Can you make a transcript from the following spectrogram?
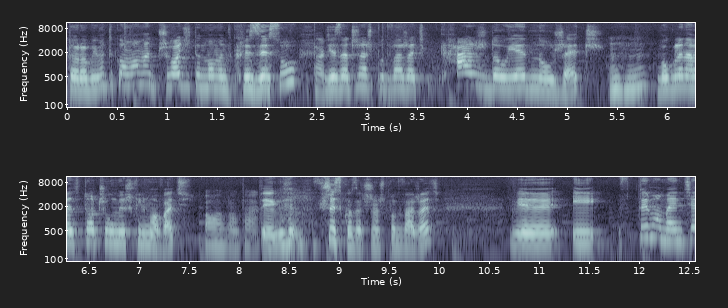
to robimy, tylko moment, przychodzi ten moment kryzysu, Tak. gdzie zaczynasz podważać każdą jedną rzecz, w ogóle nawet to, czy umiesz filmować, O, no tak. wszystko zaczynasz podważać. Yy, I w tym momencie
